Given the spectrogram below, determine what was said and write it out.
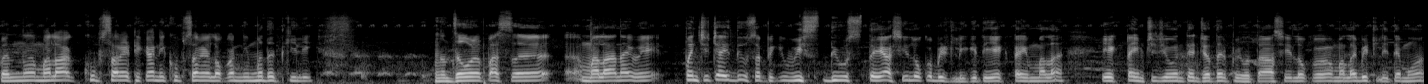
पण मला खूप साऱ्या ठिकाणी खूप साऱ्या लोकांनी मदत केली. जवळपास मला नाही पंचेचाळीस दिवसापैकी वीस दिवस ते अशी लोकं भेटली की ते एक टाईम मला एक टाईमचे जेवण त्यांच्यातर्फे होतं. अशी लोक मला भेटली. त्यामुळं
